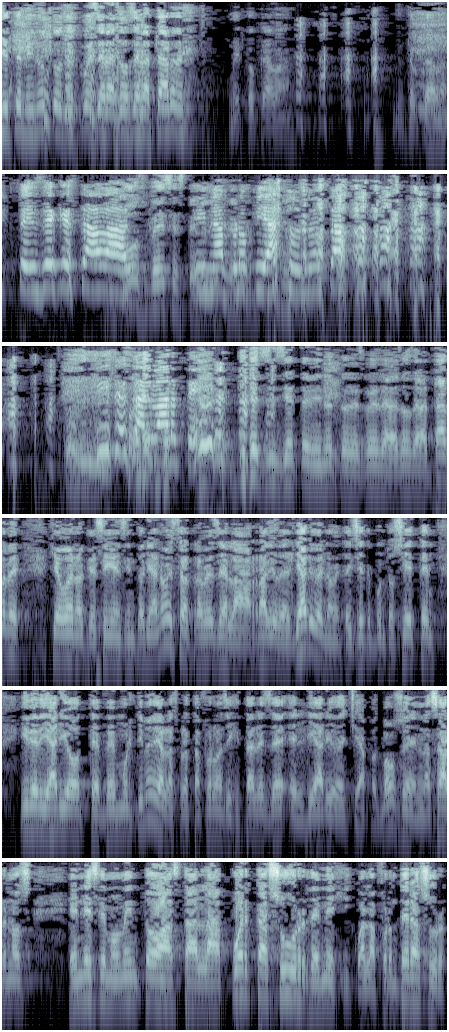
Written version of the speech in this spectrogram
Siete minutos después de las 2 de la tarde. Me tocaba. Me tocaba. Pensé que estabas Dos veces te inapropiado, no estaba. Quise salvarte. 17 minutos después de las 2 de la tarde. Qué bueno que sigue en sintonía nuestra a través de la radio del diario del 97.7 y de Diario TV Multimedia, las plataformas digitales de El Diario de Chiapas. Vamos a enlazarnos en este momento hasta la puerta sur de México, a la frontera sur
